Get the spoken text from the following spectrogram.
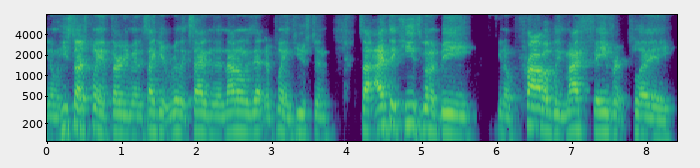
you know, when he starts playing 30 minutes, I get really excited. And then not only that, they're playing Houston. So I think he's going to be, you know, probably my favorite play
